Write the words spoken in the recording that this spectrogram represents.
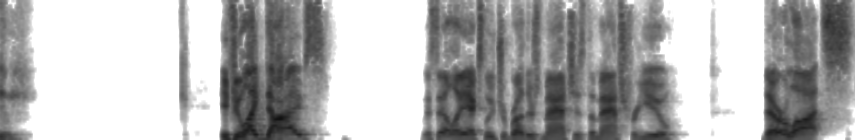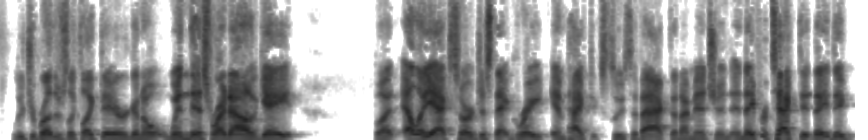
if you like dives, this LAX Lucha Brothers match is the match for you. There are lots. Lucha Brothers look like they're going to win this right out of the gate. But LAX are just that great impact exclusive act that I mentioned, and they protect it. They they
